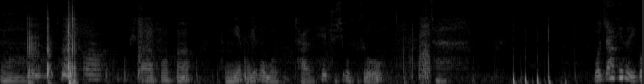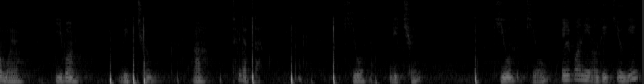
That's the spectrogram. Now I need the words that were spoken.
자, 통합학 해봅시다. 통합학. 장례방 뭐 이런 거 뭐 잘 해주시고 스스로. 자, 뭐쫙 해서 이거 뭐요? 2번 리튬. 아, 틀렸다. 기호 리튬. 기호 기호. 1번이 어디 있지 여기?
